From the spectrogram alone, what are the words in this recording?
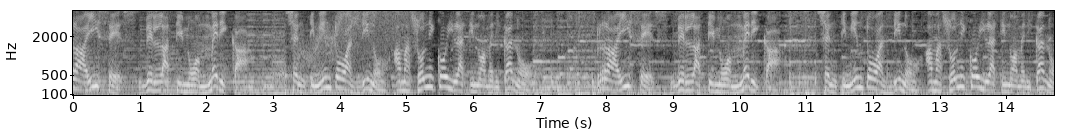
Raíces de Latinoamérica. Sentimiento andino, amazónico y latinoamericano. Raíces de Latinoamérica. Sentimiento andino, amazónico y latinoamericano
